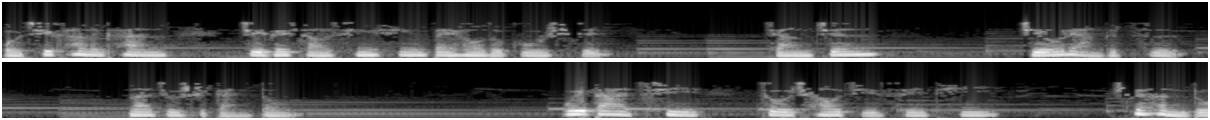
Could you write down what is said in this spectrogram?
我去看了看这颗小星星背后的故事。讲真，只有两个字，那就是感动。为大气做超级 CT 是很多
